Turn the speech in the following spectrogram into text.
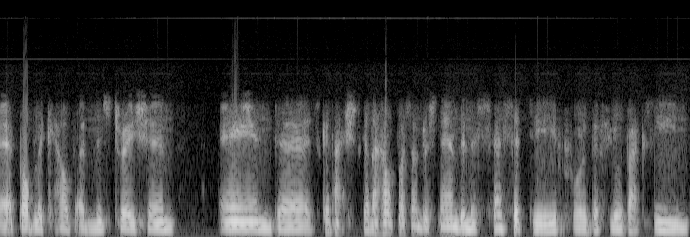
uh, Public Health Administration, and uh, it's gonna she's gonna help us understand the necessity for the flu vaccine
